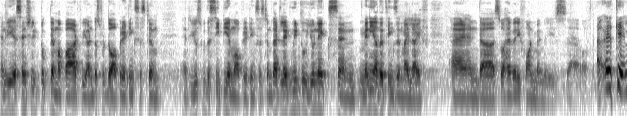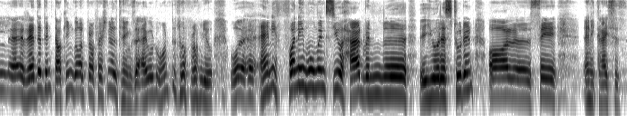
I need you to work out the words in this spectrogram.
and we essentially took them apart. We understood the operating system, and it used to be the CP/M operating system. That led me to Unix and many other things in my life, and uh, so I have very fond memories uh, of. Uh, Okay, uh, rather than talking all professional things, I would want to know from you uh, any funny moments you had when uh, you were a student, or uh, say any crisis.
